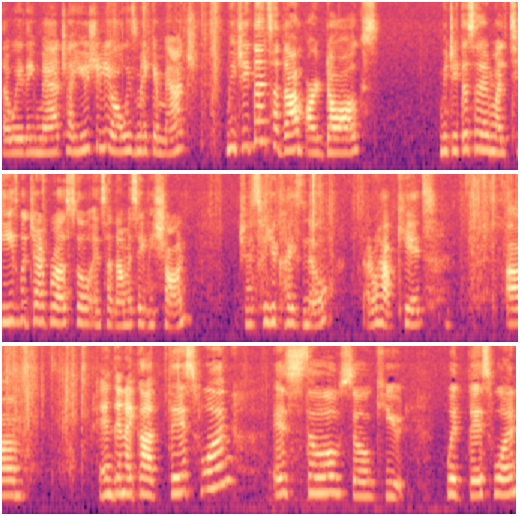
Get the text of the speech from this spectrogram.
That way they match. I usually always make it match. Michita and Saddam are dogs. Michita is a Maltese with Jack Russell and Saddam is a Bichon. Just so you guys know. I don't have kids. Um, and then I got this one. It's so, so cute. With this one,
